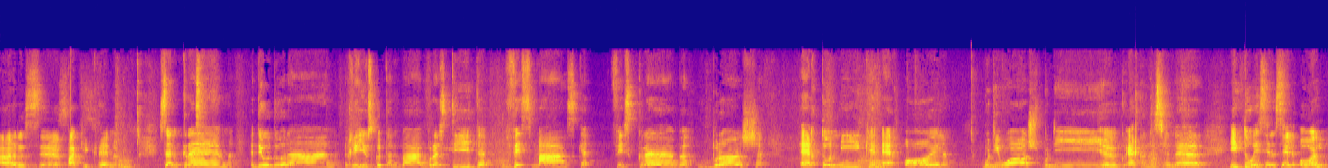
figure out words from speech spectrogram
harus uh, pakai krem. Sun cream, deodoran, reuse cotton teeth, face mask, face scrub, brush, air tonic, air oil, body wash, body uh, air conditioner. Itu essential oil,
